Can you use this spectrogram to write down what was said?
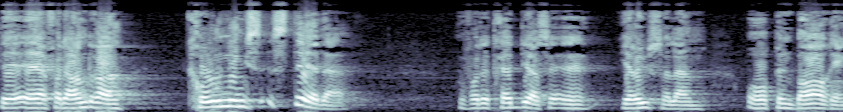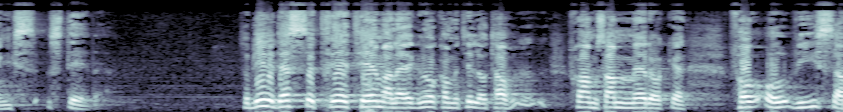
Det er for det andre kroningsstedet. Og for det tredje så er Jerusalem åpenbaringsstedet. Så blir det disse tre temaene jeg nå kommer til å ta fram sammen med dere for å vise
